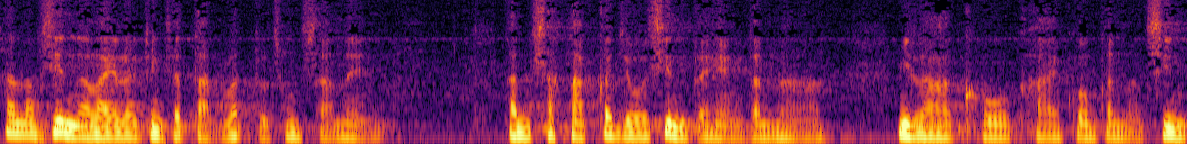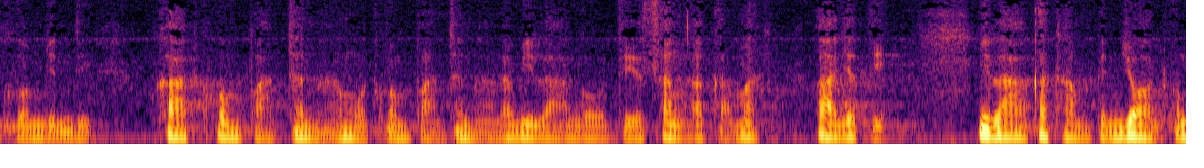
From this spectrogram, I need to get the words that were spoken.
ถ้าเราสิ้นอะไรเราจึงจะตัดวัตถุสงสารเองตันสักก็โยสิ้นไปแห่งตัณหามิลาโคคายความกำหนัดสิ้นความยินดี ขาดความปารถนาหมดความปารถนา แล้ววิลาโกเตสังอากามะ ปายติเวลาก็ทำเป็นยอดของ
